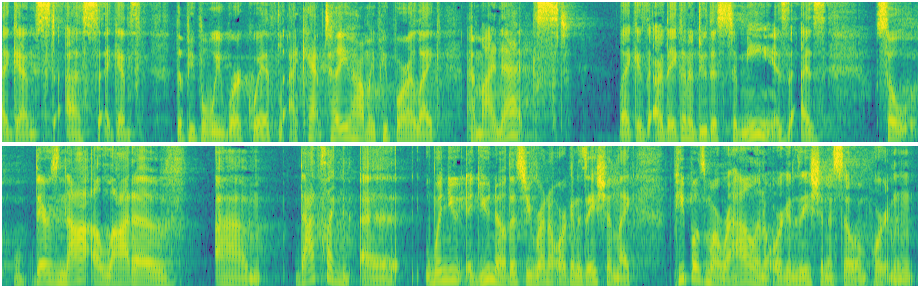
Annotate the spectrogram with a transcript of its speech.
against us, against the people we work with. I can't tell you how many people are like, "Am I next?" Like, is, are they going to do this to me? Is as so? There's not a lot of um, that's like uh, when you you know this. You run an organization. Like people's morale in an organization is so important.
